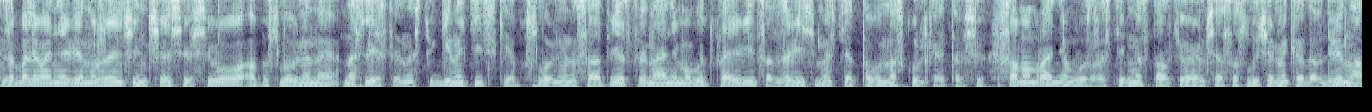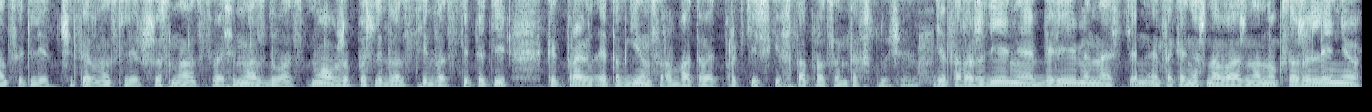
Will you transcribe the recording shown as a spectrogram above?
Заболевания вен у женщин чаще всего обусловлены наследственностью, генетически обусловлены. Соответственно, они могут проявиться в зависимости от того, насколько это все. В самом раннем возрасте мы сталкиваемся со случаями, когда в 12 лет, 14 лет, в 16, 18, 20, ну а уже после 20-25, как правило, этот ген срабатывает практически в 100% случаев. Где-то рождение, беременность, это, конечно, важно, но, к сожалению,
